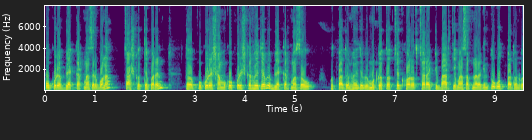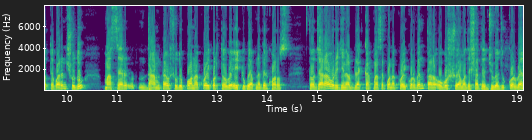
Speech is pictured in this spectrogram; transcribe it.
পুকুরে ব্ল্যাক কার্প মাছের পোনা চাষ করতে পারেন। তো পুকুরে শামুকও পরিষ্কার হয়ে যাবে, ব্ল্যাক কার্প মাছও উৎপাদন হয়ে যাবে। মোট কথা হচ্ছে খরচ ছাড়া একটি বাড়তি মাছ আপনারা কিন্তু উৎপাদন করতে পারেন। শুধু মাছের দামটাও শুধু পোনা ক্রয় করতে হবে, এইটুকুই আপনাদের খরচ। তো যারা অরিজিনাল ব্ল্যাক কার্প মাছের পোনা ক্রয় করবেন, তারা অবশ্যই আমাদের সাথে যোগাযোগ করবেন।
